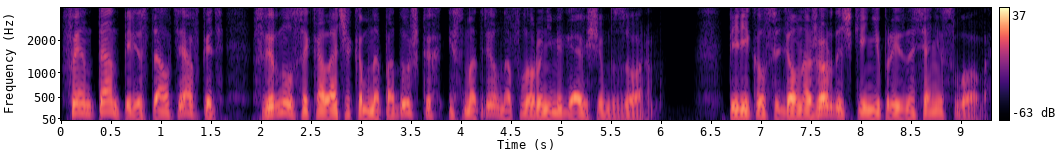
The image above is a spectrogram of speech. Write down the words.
Фентан перестал тявкать, свернулся калачиком на подушках и смотрел на Флору немигающим взором. Перикл сидел на жердочке, не произнося ни слова.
